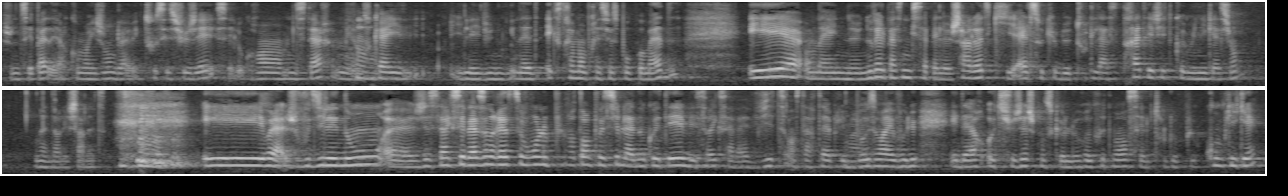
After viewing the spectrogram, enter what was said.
Je ne sais pas d'ailleurs comment il jongle avec tous ces sujets, c'est le grand mystère, mais en tout hmm. cas, il, il est d'une aide extrêmement précieuse pour Pomade. Et on a une nouvelle personne qui s'appelle Charlotte qui, elle, s'occupe de toute la stratégie de communication. On adore les Charlotte. et voilà, je vous dis les noms. Euh, j'espère que ces personnes resteront le plus longtemps possible à nos côtés, mais c'est vrai que ça va vite en startup, les besoins évoluent. Et d'ailleurs, autre sujet, je pense que le recrutement, c'est le truc le plus compliqué.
